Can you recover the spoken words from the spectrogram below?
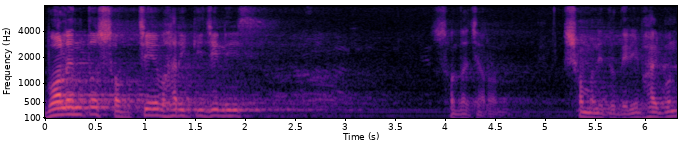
বলেন তো সবচেয়ে ভারী কি জিনিস? সদাচরণ। সম্মানিত দেরি ভাই বোন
